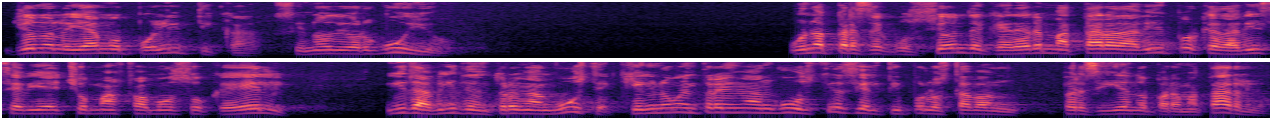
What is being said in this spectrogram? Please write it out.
Yo no le llamo política, sino de orgullo. Una persecución de querer matar a David porque David se había hecho más famoso que él. Y David entró en angustia. ¿Quién no entró en angustia si el tipo lo estaban persiguiendo para matarlo?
